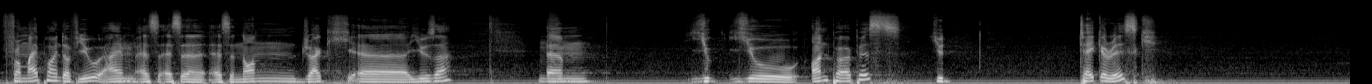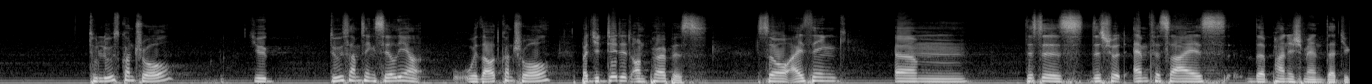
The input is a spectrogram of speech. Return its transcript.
from my point of view, I'm Mm. as as a as a non-drug uh, user. mhm. Um, you you on purpose you take a risk to lose control. Do something silly uh, without control, but you did it on purpose. So I think um, this is this should emphasize the punishment that you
